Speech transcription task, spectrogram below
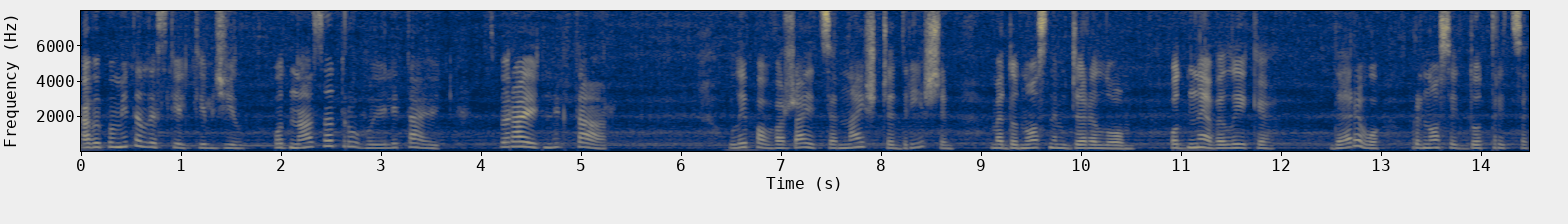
А ви помітили, скільки бджіл одна за другою літають, збирають нектар. Липа вважається найщедрішим медоносним джерелом. Одне велике дерево приносить до 30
